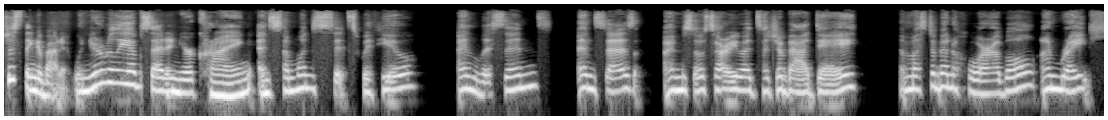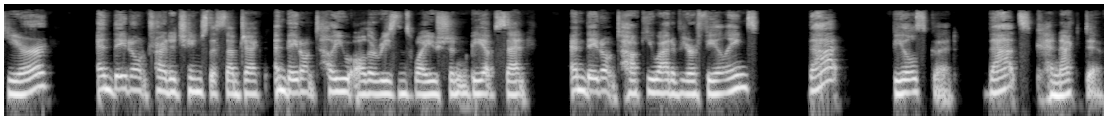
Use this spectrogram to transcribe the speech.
Just think about it. When you're really upset and you're crying and someone sits with you and listens and says, I'm so sorry you had such a bad day. It must have been horrible. I'm right here. And they don't try to change the subject and they don't tell you all the reasons why you shouldn't be upset and they don't talk you out of your feelings. That feels good. That's connective.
